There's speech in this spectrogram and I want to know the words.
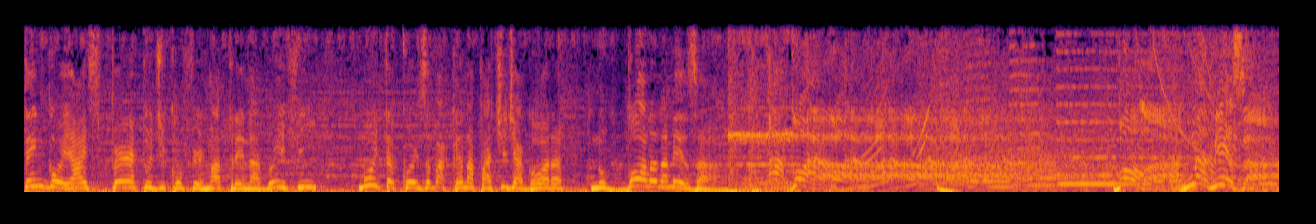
tem Goiás perto de confirmar treinador, enfim, muita coisa bacana a partir de agora no Bola na Mesa. Agora! agora. Bola na Mesa!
